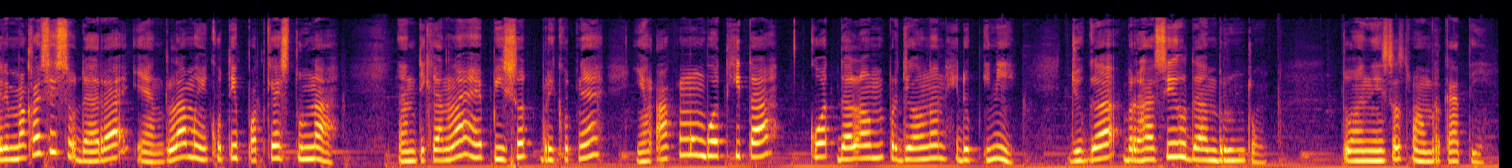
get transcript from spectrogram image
Terima kasih saudara yang telah mengikuti podcast Tuna. Nantikanlah episode berikutnya yang akan membuat kita kuat dalam perjalanan hidup ini, juga berhasil dan beruntung. Tuhan Yesus memberkati.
